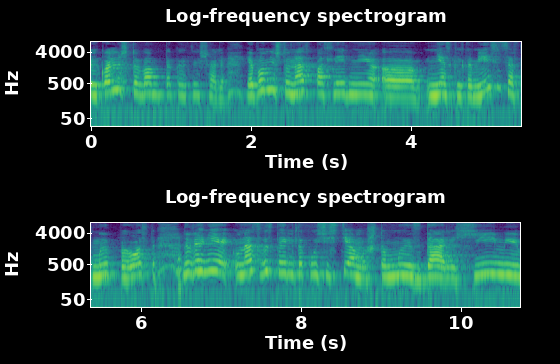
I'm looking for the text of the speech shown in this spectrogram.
Прикольно, что вам так разрешали. Я помню, что у нас в последние э, несколько месяцев мы просто... Ну, вернее, у нас выставили такую систему, что мы сдали химию,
